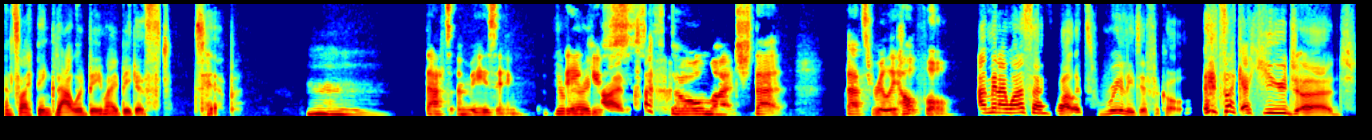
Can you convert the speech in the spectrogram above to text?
And so I think that would be my biggest tip. Mm, that's amazing. You're Thank you so much. That that's really helpful. I mean, I want to say as well, it's really difficult. It's like a huge urge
